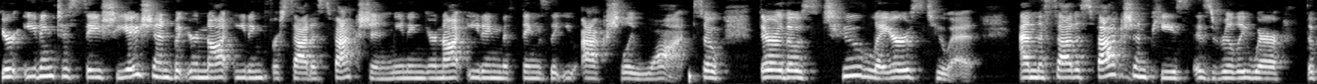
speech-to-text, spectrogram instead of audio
you're eating to satiation, but you're not eating for satisfaction, meaning you're not eating the things that you actually want. So there are those two layers to it. And the satisfaction piece is really where the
